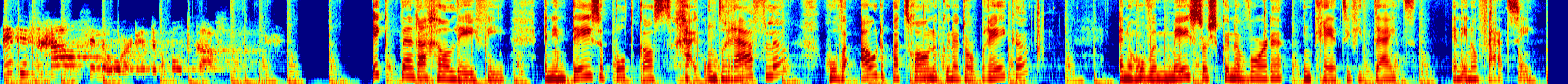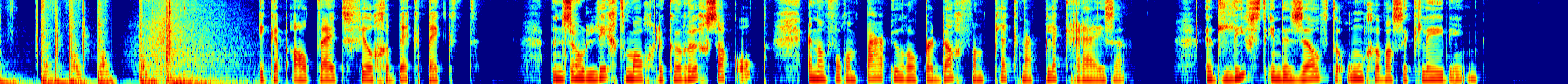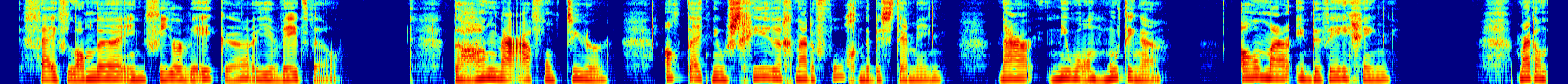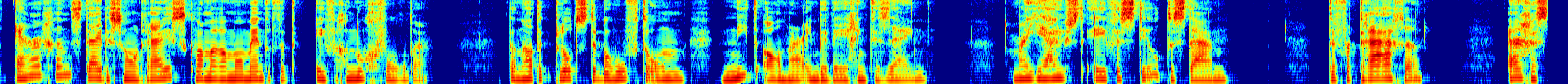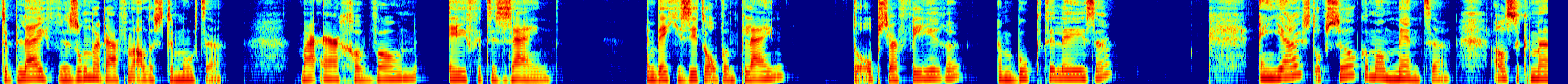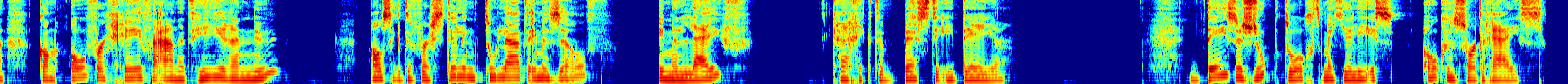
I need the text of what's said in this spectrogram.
Dit is Chaos in de Orde, de podcast. Ik ben Rachel Levy en in deze podcast ga ik ontrafelen hoe we oude patronen kunnen doorbreken en hoe we meesters kunnen worden in creativiteit en innovatie. Ik heb altijd veel gebackpackt. Een zo licht mogelijke rugzak op en dan voor een paar euro per dag van plek naar plek reizen. Het liefst in dezelfde ongewassen kleding. Vijf landen in vier weken, je weet wel. De hang naar avontuur, altijd nieuwsgierig naar de volgende bestemming, naar nieuwe ontmoetingen, al maar in beweging. Maar dan ergens tijdens zo'n reis kwam er een moment dat het even genoeg voelde. Dan had ik plots de behoefte om niet al maar in beweging te zijn, maar juist even stil te staan, te vertragen, ergens te blijven zonder daarvan alles te moeten, maar er gewoon even te zijn. Een beetje zitten op een plein, te observeren, een boek te lezen. En juist op zulke momenten, als ik me kan overgeven aan het hier en nu, als ik de verstilling toelaat in mezelf, in mijn lijf, krijg ik de beste ideeën. Deze zoektocht met jullie is ook een soort reis.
